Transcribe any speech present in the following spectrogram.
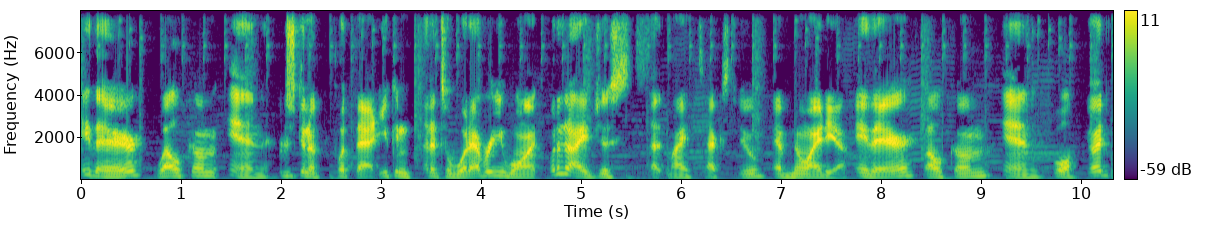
hey there, welcome in. We're just gonna put that. You can set it to whatever you want. What did I just set my text to? I have no idea. Hey there, welcome in. Cool, good.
